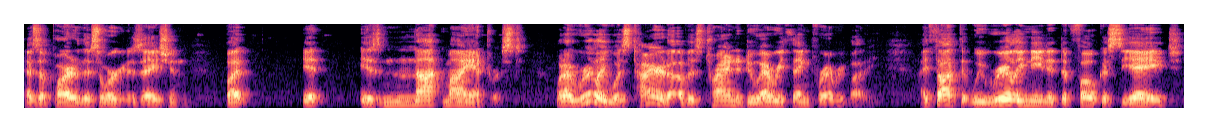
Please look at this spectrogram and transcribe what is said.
as a part of this organization, but it is not my interest. What I really was tired of is trying to do everything for everybody. I thought that we really needed to focus the age,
